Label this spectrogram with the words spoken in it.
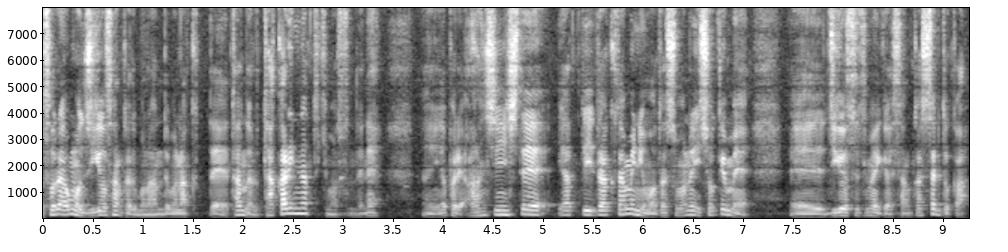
それはもう事業参加でも何でもなくて単なるたかりになってきますんでねやっぱり安心してやっていただくためにも私もね一生懸命、えー、事業説明会参加したりとか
